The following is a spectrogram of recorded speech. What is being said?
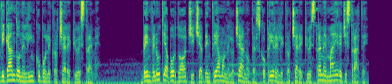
navigando nell'incubo le crociere più estreme. Benvenuti a bordo oggi ci addentriamo nell'oceano per scoprire le crociere più estreme mai registrate,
